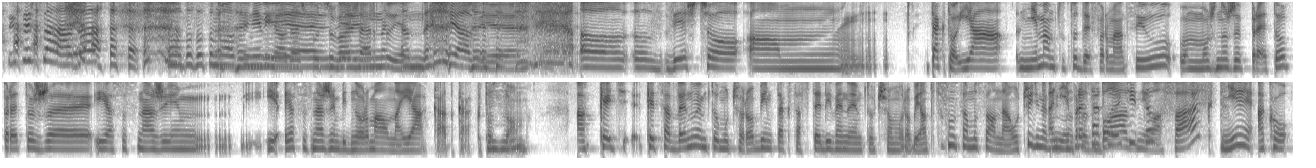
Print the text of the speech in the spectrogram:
Ty chceš sa hádať? No, to sa so mnou asi nevyhádaš, počúvaj. Žartujem. Ja viem. Uh, uh, vieš čo, um, Takto, ja nemám túto deformáciu, možno, že preto, pretože ja sa snažím, ja sa snažím byť normálna ja, Katka, kto mm-hmm. som. A keď, keď sa venujem tomu, čo robím, tak sa vtedy venujem to, čo mu robím. A toto som sa musela naučiť, inak by som sa zbláznila. to fakt? Nie, ako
